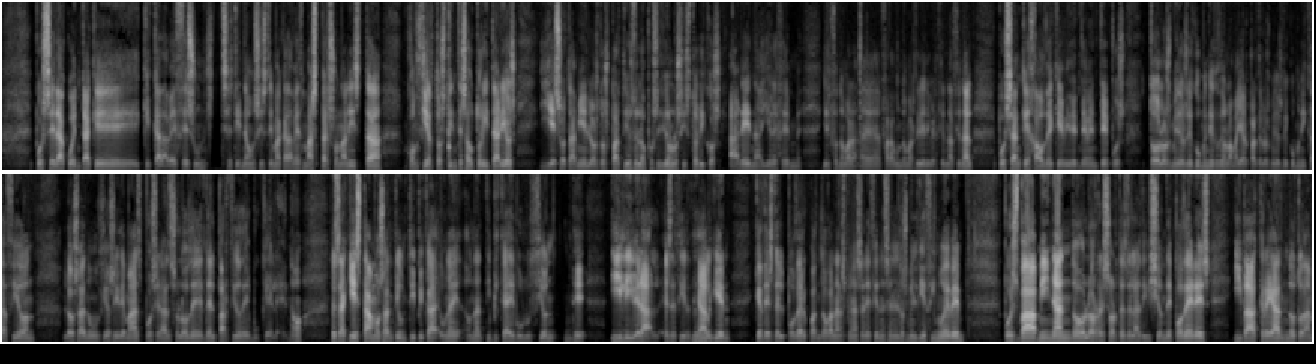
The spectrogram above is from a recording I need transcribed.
pues se da cuenta que, cada vez es un, se tiende a un sistema cada vez más personalista, con ciertos tintes autoritarios, y eso también los dos partidos de la oposición, los históricos Arena y el FM y el Fondo eh, Farabundo Martí de Liberación Nacional, pues se han quejado de que evidentemente pues todos los medios de comunicación, la mayor parte de los medios de comunicación, los anuncios y demás, pues eran solo del partido de Bukele, ¿no? Entonces aquí estamos ante un típica, una, una típica evolución de y liberal, es decir, de mm. alguien que desde el poder, cuando gana las primeras elecciones en el 2019, pues va minando los resortes de la división de poderes y va creando todas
